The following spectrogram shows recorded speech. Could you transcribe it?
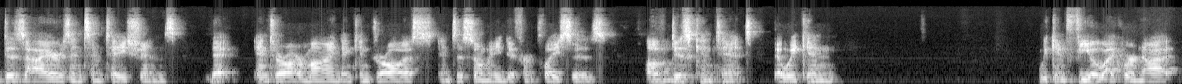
desires and temptations that enter our mind and can draw us into so many different places of discontent that we can we can feel like we're not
